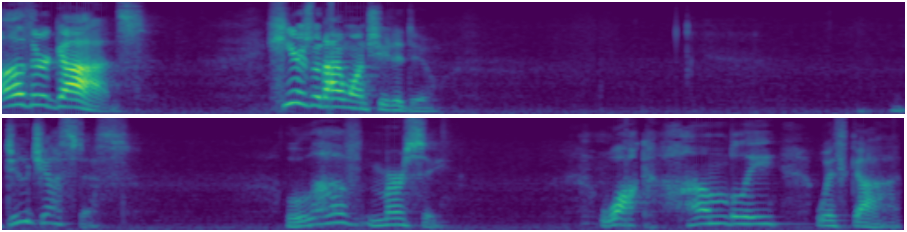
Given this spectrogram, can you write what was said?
other gods. Here's what I want you to do do justice, love mercy, walk humbly with God.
